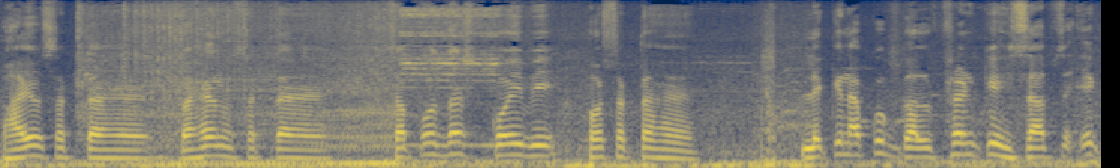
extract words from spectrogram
भाई हो सकता है, बहन हो सकता है। सपोज़ दस कोई भी हो सकता है। लेकिन आपको गर्लफ्रेंड के हिसाब से एक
